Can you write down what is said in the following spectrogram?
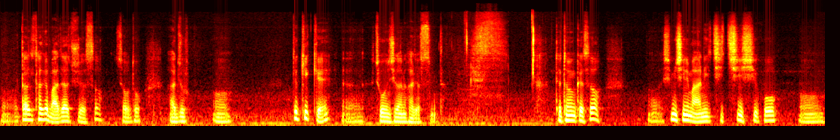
어, 따뜻하게 맞아주셔서 저도 아주 어, 뜻깊게 어, 좋은 시간을 가졌습니다. 대통령께서 어, 심신이 많이 지치시고 어,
